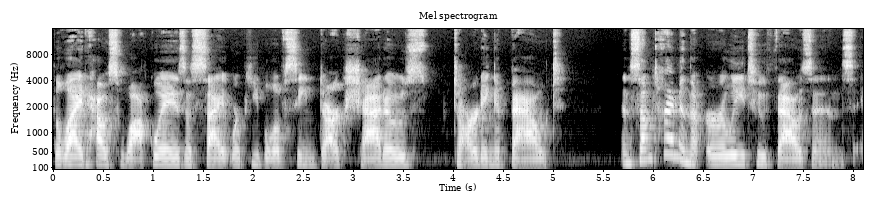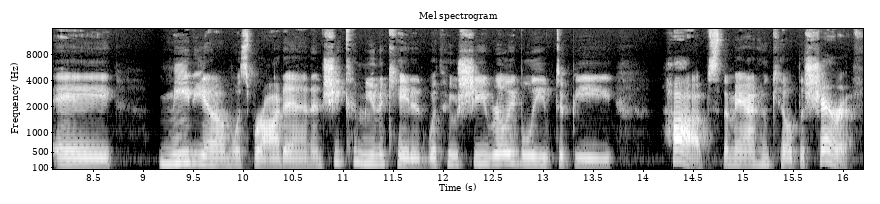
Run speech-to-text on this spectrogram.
The lighthouse walkway is a site where people have seen dark shadows darting about. And sometime in the early 2000s, a medium was brought in and she communicated with who she really believed to be Hobbs, the man who killed the sheriff.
